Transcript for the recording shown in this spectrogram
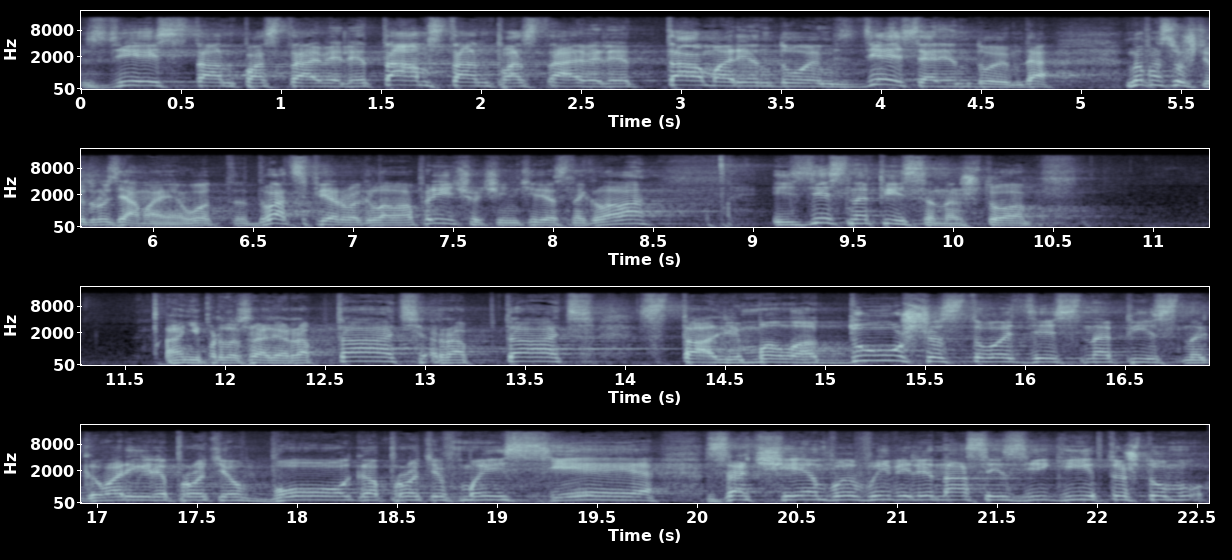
Здесь стан поставили, там стан поставили, там арендуем, здесь арендуем, да. Ну, послушайте, друзья мои, вот 21 глава притч, очень интересная глава. И здесь написано, что они продолжали роптать, роптать, стали малодушествовать, здесь написано, говорили против Бога, против Моисея. Зачем вы вывели нас из Египта, что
